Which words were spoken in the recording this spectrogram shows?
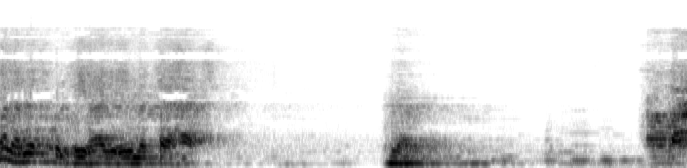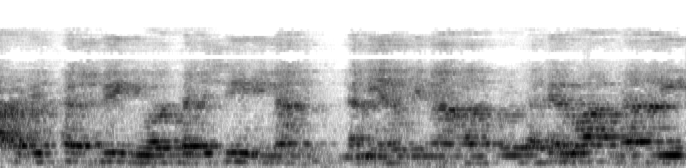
ولا ندخل في هذه المتاهات. نعم. أو بالتشبيه والتجسيم لم ما قد قلت بالرحمن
